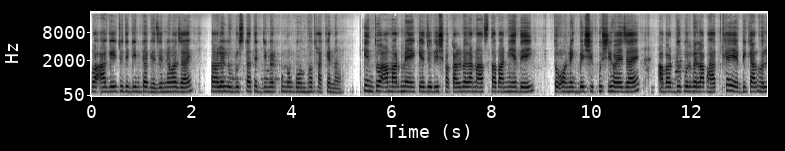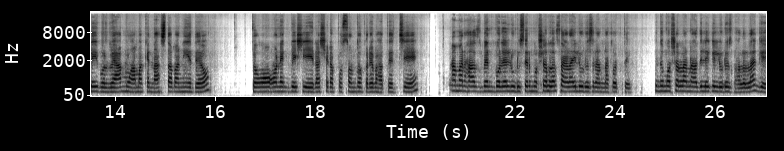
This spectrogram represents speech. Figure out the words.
তো আগেই যদি ডিমটা ভেজে নেওয়া যায়, তাহলে লুডুসটাতে ডিমের কোনো গন্ধ থাকে না। কিন্তু আমার মেয়েকে যদি সকালবেলা নাস্তা বানিয়ে দেই, তো অনেক বেশি খুশি হয়ে যায়। আবার দুপুরবেলা ভাত খেয়ে বিকাল হলেই বলবে, আম্মু, আমাকে নাস্তা বানিয়ে দেও। তো অনেক বেশি এরা সেটা পছন্দ করে ভাতের চেয়ে। আমার হাজবেন্ড বলে, লুডুসের মশলা ছাড়াই লুডুস রান্না করতে। কিন্তু মশলা না দিলে কি লুডুস ভালো লাগে?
